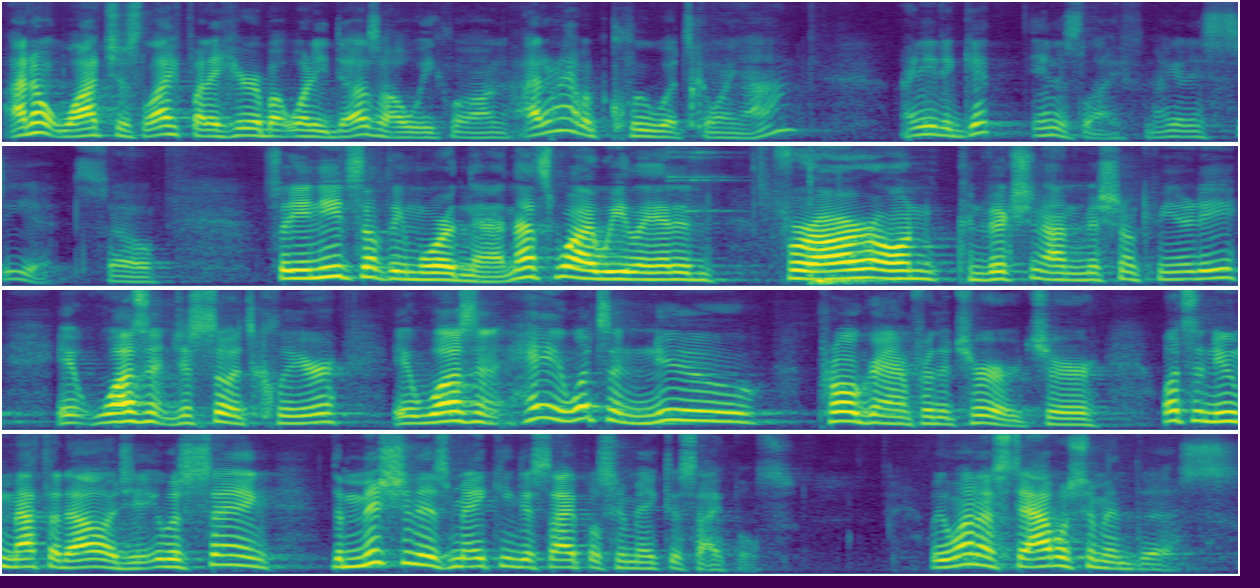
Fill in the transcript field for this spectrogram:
I don't watch his life, but I hear about what he does all week long. I don't have a clue what's going on. I need to get in his life. and I got to see it. So, so you need something more than that. And that's why we landed for our own conviction on missional community. It wasn't, just so it's clear, it wasn't, hey, what's a new program for the church or what's a new methodology? It was saying the mission is making disciples who make disciples. We want to establish them in this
